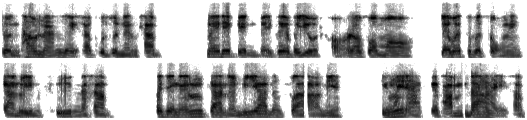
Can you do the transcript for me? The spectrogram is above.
ชนเท่านั้นเลยครับ คุณสุนันท์ครับ ไม่ได้เป็นไปเพื่อประโยชน์ของรฟมและวัตถุประสงค์แห่งการเวียนคืนนะครับ เพราะฉะนั้นการอนุญาตดังกล่าวเนี่ยจึงไม่อาจกระทำได้ครับ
